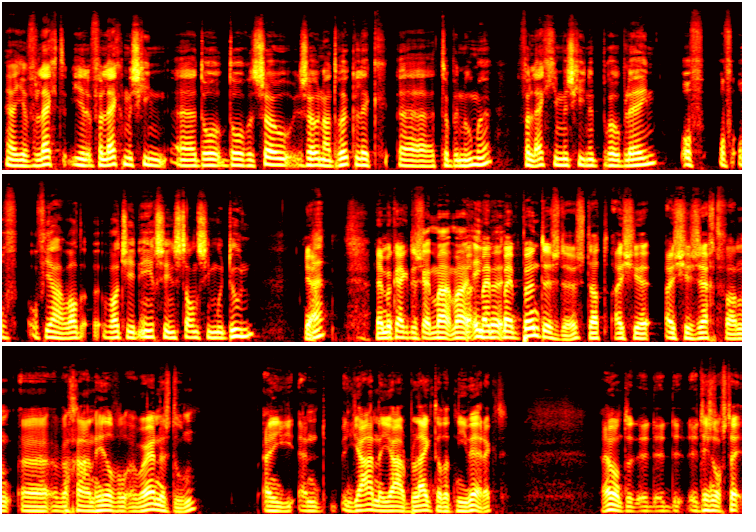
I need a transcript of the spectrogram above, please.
Ja, je verlegt, je verlegt misschien uh, door, door het zo, zo nadrukkelijk uh, te benoemen, verleg je misschien het probleem of, of, of, of ja, wat, wat je in eerste instantie moet doen. Ja. Hè? Nee, maar kijk, dus okay, maar, maar mijn, mijn, punt is dus dat als je, als je zegt van uh, we gaan heel veel awareness doen, en, en jaar na jaar blijkt dat het niet werkt. Want het is nog steeds,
